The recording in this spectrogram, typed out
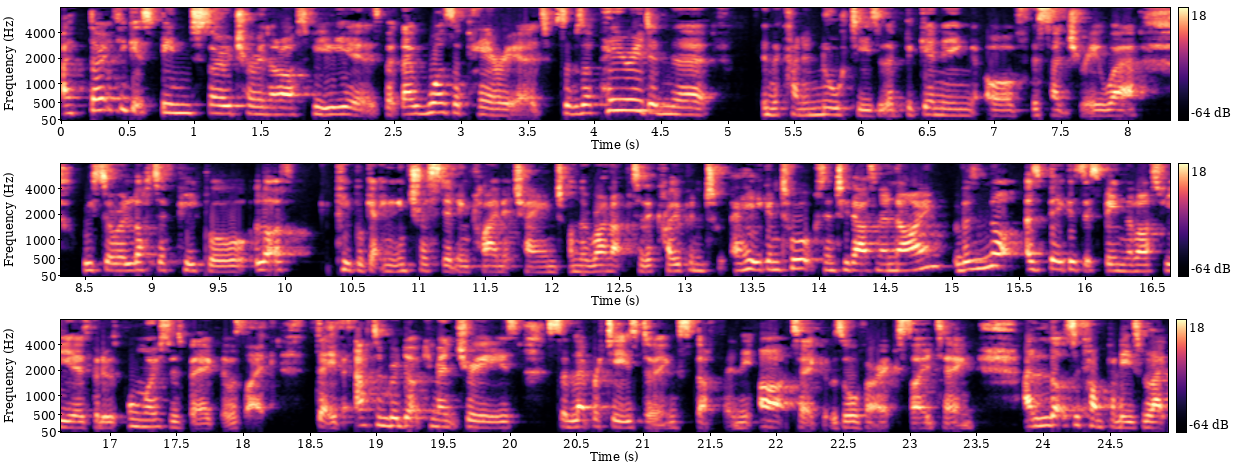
I don't think it's been so true in the last few years, but there was a period. So there was a period in the in the kind of noughties at the beginning of the century where we saw a lot of people, a lot of people getting interested in climate change on the run up to the Copenhagen talks in 2009. It was not as big as it's been the last few years, but it was almost as big. There was like David Attenborough documentaries, celebrities doing stuff in the Arctic. It was all very exciting. And lots of companies were like,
